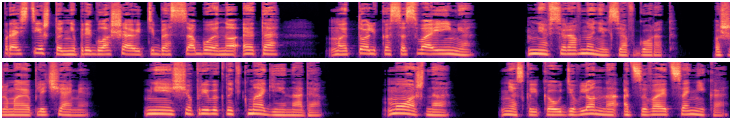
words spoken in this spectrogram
Прости, что не приглашаю тебя с собой, но это... Мы только со своими. Мне все равно нельзя в город, пожимая плечами. Мне еще привыкнуть к магии надо. Можно, несколько удивленно отзывается Ника.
